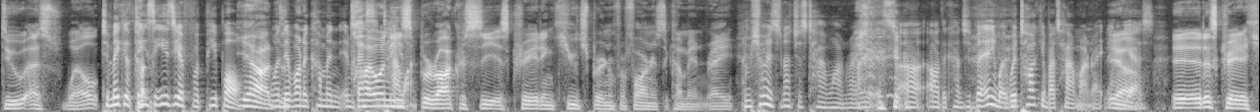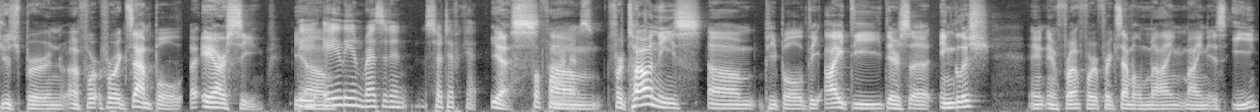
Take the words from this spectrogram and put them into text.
do as well. to make things easier for people Yeah, when the they want to come and invest Taiwanese in Taiwan. bureaucracy is creating huge burden for foreigners to come in, right? I'm sure it's not just Taiwan, right? It's uh, other countries. But anyway, we're talking about Taiwan right now. Yeah, Yes. it, it is creating a huge burden. Uh, for for example, uh, ARC. The um, alien resident certificate. Yes. For foreigners. Um, for Taiwanese um, people, the ID there's a English in, in front. For for example, mine mine is E,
